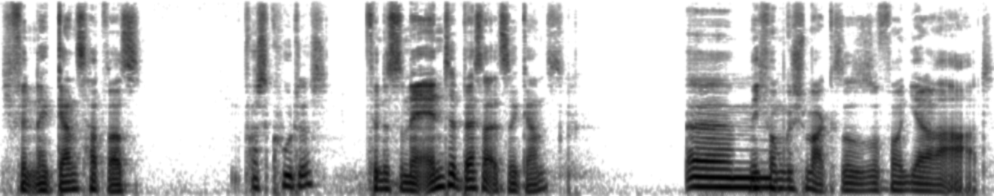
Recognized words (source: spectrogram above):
Ich finde, eine Gans hat was. Was Gutes. Findest du eine Ente besser als eine Gans? Ähm, Nicht vom Geschmack, so, so von ihrer Art.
